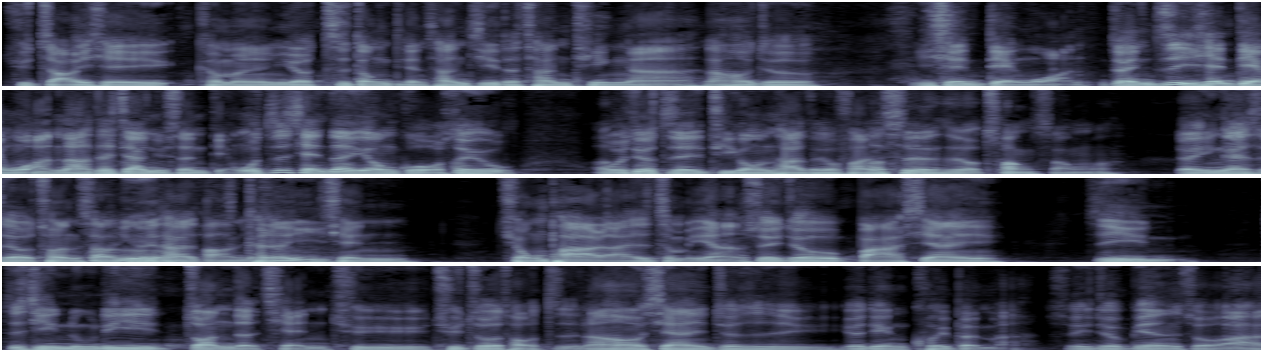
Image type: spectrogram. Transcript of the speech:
去找一些可能有自动点餐机的餐厅啊，然后就你先点完，对，你自己先点完，然后再叫女生点。我之前真的用过，所以我就直接提供他这个方式。他之前是有创伤吗？对，应该是有创伤，因为他可能以前穷怕了还是怎么样，所以就把现在自己自己努力赚的钱去去做投资，然后现在就是有点亏本嘛，所以就变成说啊，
